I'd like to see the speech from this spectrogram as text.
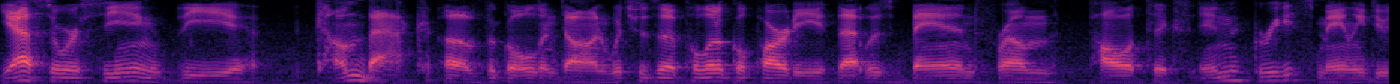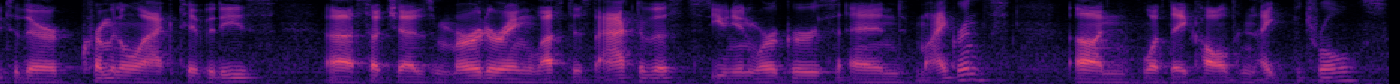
Yeah, so we're seeing the comeback of the Golden Dawn, which was a political party that was banned from politics in Greece, mainly due to their criminal activities. uh, such as murdering leftist activists, union workers, and migrants on what they called night patrols.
